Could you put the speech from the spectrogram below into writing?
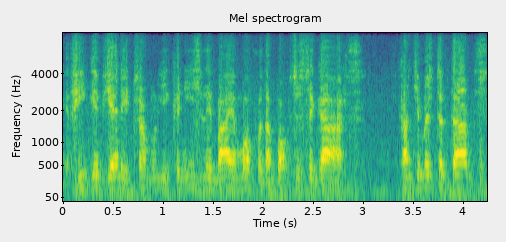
If he gives you any trouble, you can easily buy him off with a box of cigars. Can't you, Mr. Tubbs?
